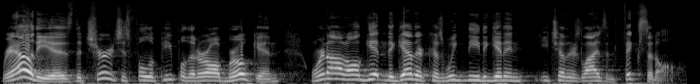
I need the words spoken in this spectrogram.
Reality is, the church is full of people that are all broken. We're not all getting together because we need to get in each other's lives and fix it all.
